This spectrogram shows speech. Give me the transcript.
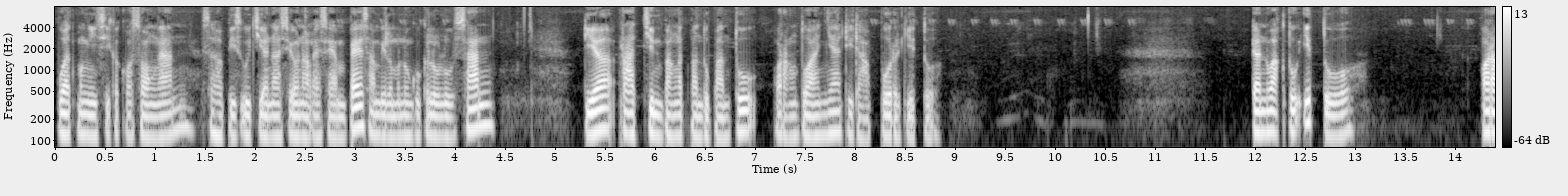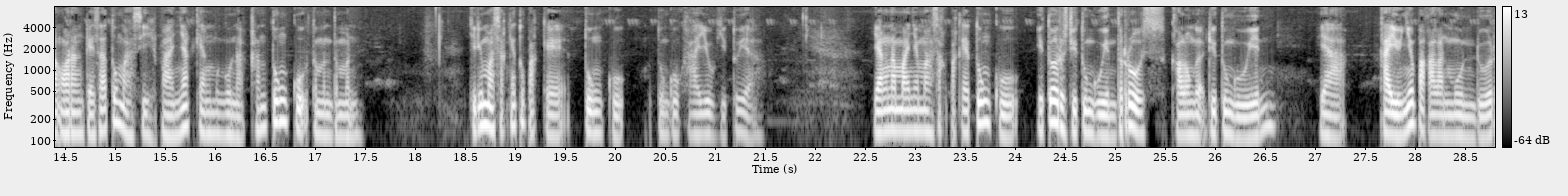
buat mengisi kekosongan sehabis ujian nasional SMP sambil menunggu kelulusan, dia rajin banget bantu-bantu orang tuanya di dapur gitu. Dan waktu itu orang-orang desa tuh masih banyak yang menggunakan tungku teman-teman jadi masaknya tuh pakai tungku tungku kayu gitu ya. Yang namanya masak pakai tungku itu harus ditungguin terus. Kalau nggak ditungguin ya kayunya bakalan mundur.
